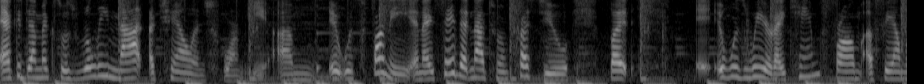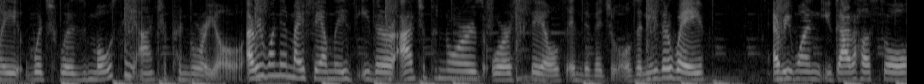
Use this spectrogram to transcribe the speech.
Academics was really not a challenge for me. Um, it was funny, and I say that not to impress you, but it was weird. I came from a family which was mostly entrepreneurial. Everyone in my family is either entrepreneurs or sales individuals, and either way, everyone you gotta hustle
